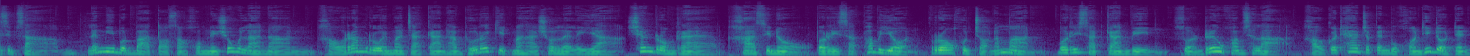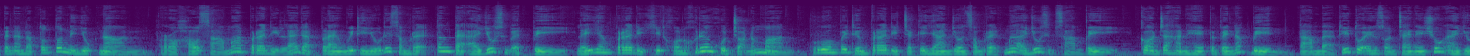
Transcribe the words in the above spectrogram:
1973 และมีบทบาทต่อสังคมในช่วงเวลานั้น เขาร่ำรวยมาจากการทำธุรกิจมหาชนหลายๆอย่าง เช่นโรงแรม คาสิโน บริษัทภาพยนตร์ โรงขุดเจาะน้ำมัน บริษัทการบิน ส่วนเรื่องความฉลาด เขาก็แทบจะเป็นบุคคลที่โดดเด่นเป็นอันดับต้นๆในยุคนั้น เพราะเขาสามารถประดิษฐ์และดัดแปลงวิทยุได้สำเร็จตั้งแต่อายุ 11 ปี และยังประดิษฐ์คิดค้นเครื่องขุดเจาะน้ำมัน รวมไปถึงประดิษฐ์จักรยานยนต์สำเร็จเมื่ออายุ 13 ปี ก่อนจะหันเหไปเป็นนักบิน ตามแบบที่ตัวเองสนใจในช่วงอายุ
